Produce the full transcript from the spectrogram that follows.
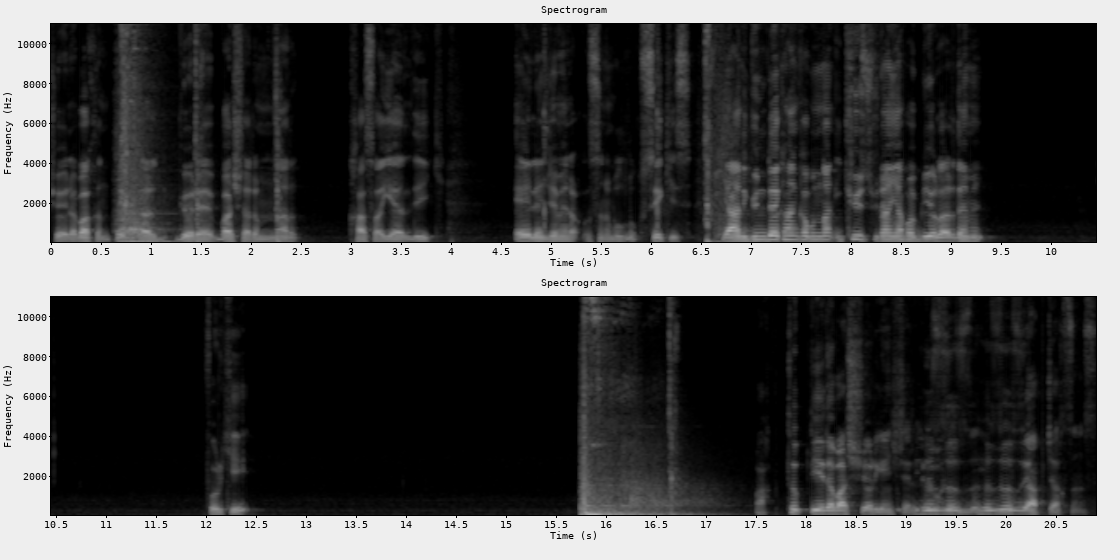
Şöyle bakın tekrar görev, başarımlar, kasa geldik. Eğlence meraklısını bulduk 8. Yani günde kanka bundan 200 falan yapabiliyorlar değil mi? Furki. Bak tıp diye de başlıyor gençler. Hızlı hızlı hızlı hızlı yapacaksınız.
